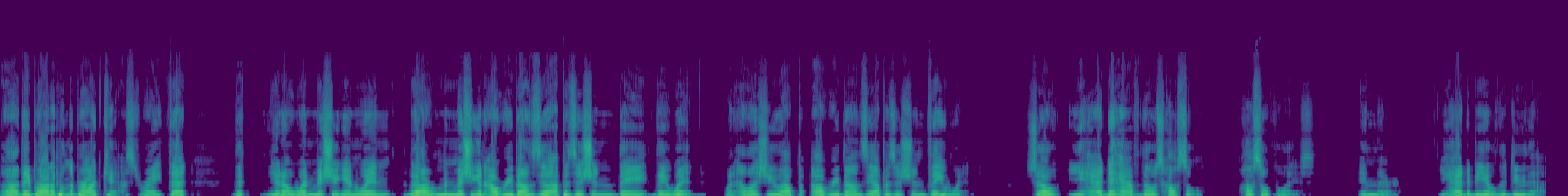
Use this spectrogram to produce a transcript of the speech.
uh, they brought up on the broadcast, right? That that you know when Michigan win, uh, when Michigan out rebounds the opposition, they they win. When LSU out out rebounds the opposition, they win. So you had to have those hustle hustle plays in there. You had to be able to do that,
